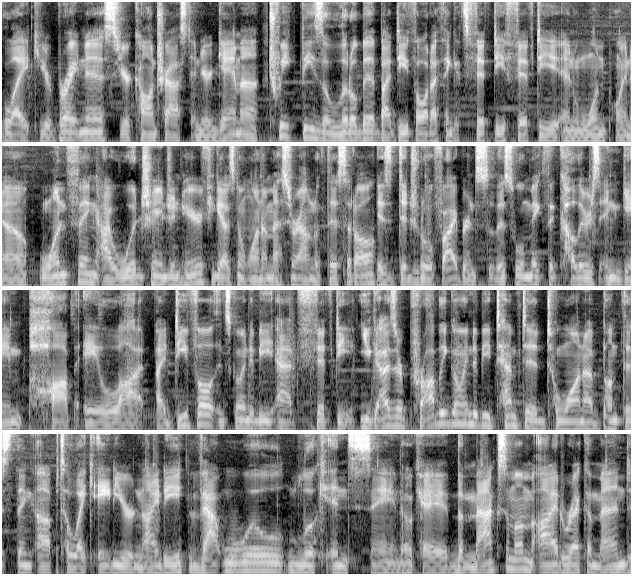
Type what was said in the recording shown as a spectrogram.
like your brightness, your contrast, and your gamma. Tweak these a little bit. By default, I think it's 50, 50, and 1.0. One thing I would change in here, if you guys don't want to mess around with this at all, is digital vibrance. So this will make the colors in game pop a lot. By default, it's going to be at 50. You guys are probably going to be tempted to want to bump this thing up to like 80 or 90. That will look insane, okay? The maximum I'd recommend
